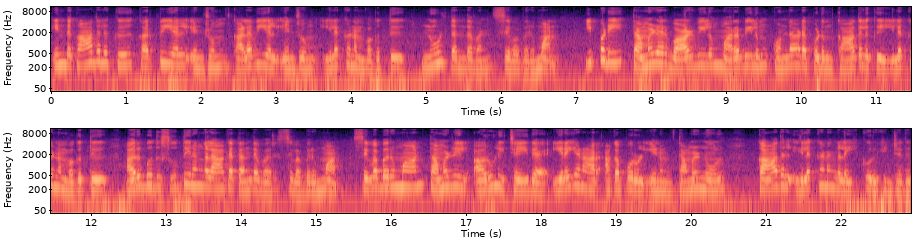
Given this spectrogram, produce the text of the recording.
இந்த காதலுக்கு கற்பியல் என்றும் களவியல் என்றும் இலக்கணம் வகுத்து நூல் தந்தவன் சிவபெருமான். இப்படி தமிழர் வாழ்விலும் மரபிலும் கொண்டாடப்படும் காதலுக்கு இலக்கணம் வகுத்து அறுபது சூத்திரங்களாக தந்தவர் சிவபெருமான். சிவபெருமான் தமிழில் அருளி செய்த இறையனார் அகப்பொருள் எனும் தமிழ்நூல் காதல் இலக்கணங்களை கூறுகின்றது.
